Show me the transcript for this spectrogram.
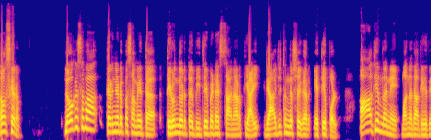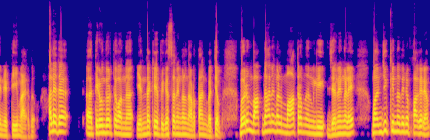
നമസ്കാരം. ലോക്സഭാ തെരഞ്ഞെടുപ്പ് സമയത്ത് തിരുവനന്തപുരത്ത് ബി ജെ പിയുടെ സ്ഥാനാർത്ഥിയായി രാജു ചന്ദ്രശേഖർ എത്തിയപ്പോൾ ആദ്യം തന്നെ വന്നത് അദ്ദേഹത്തിന്റെ ടീമായിരുന്നു. അതായത് തിരുവനന്തപുരത്ത് വന്ന് എന്തൊക്കെ വികസനങ്ങൾ നടത്താൻ പറ്റും? വെറും വാഗ്ദാനങ്ങൾ മാത്രം നൽകി ജനങ്ങളെ വഞ്ചിക്കുന്നതിന് പകരം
